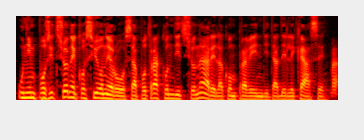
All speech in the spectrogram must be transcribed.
un'imposizione così onerosa potrà condizionare la compravendita delle case? Ma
